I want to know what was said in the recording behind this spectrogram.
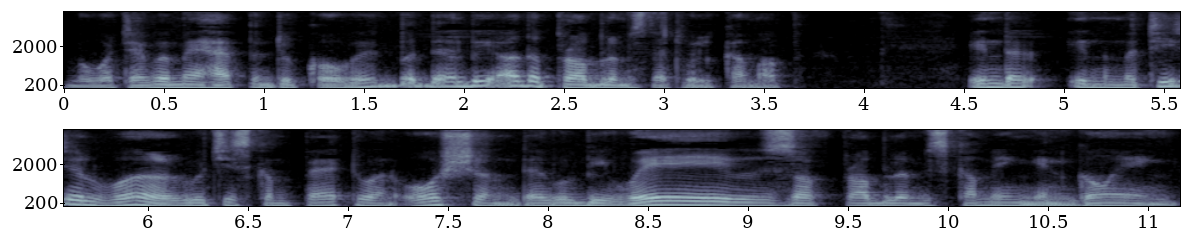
whatever may happen to COVID, but there'll be other problems that will come up. In the, in the material world, which is compared to an ocean, there will be waves of problems coming and going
